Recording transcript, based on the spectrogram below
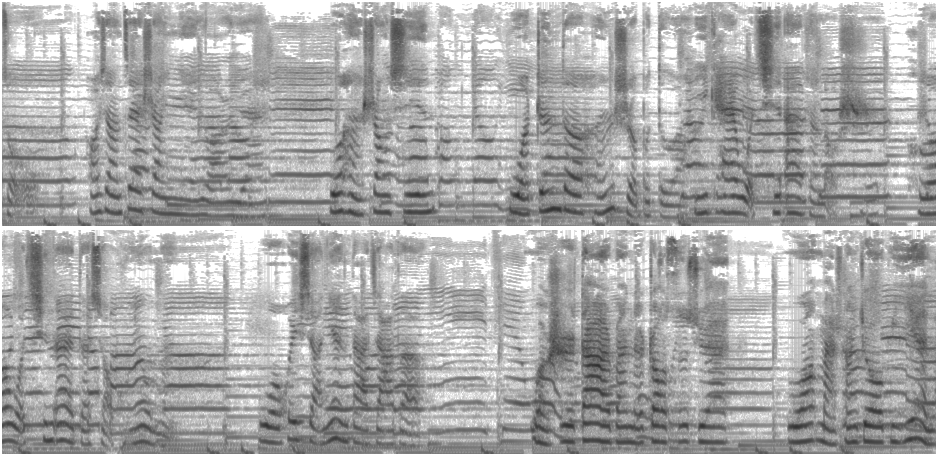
走，好想再上一年幼儿园。我很伤心，我真的很舍不得离开我亲爱的老师和我亲爱的小朋友们，我会想念大家的。我是大二班的赵思轩，我马上就要毕业了。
